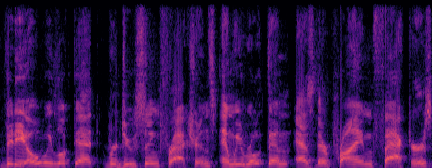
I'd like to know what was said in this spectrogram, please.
video, we looked at reducing fractions, and we wrote them as their prime factors.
